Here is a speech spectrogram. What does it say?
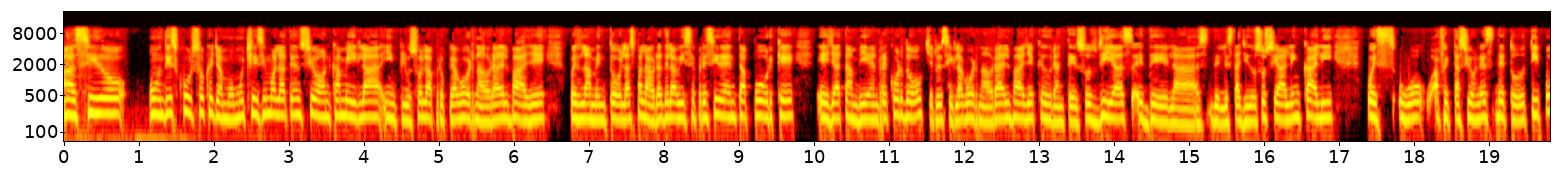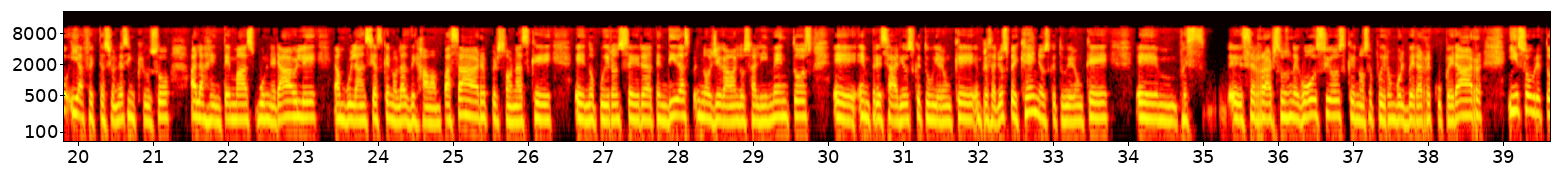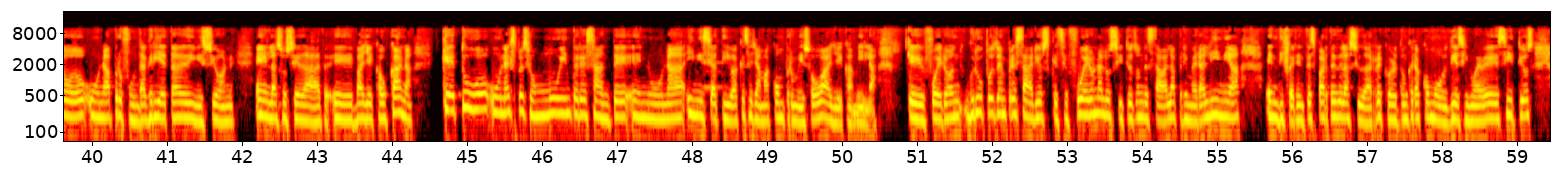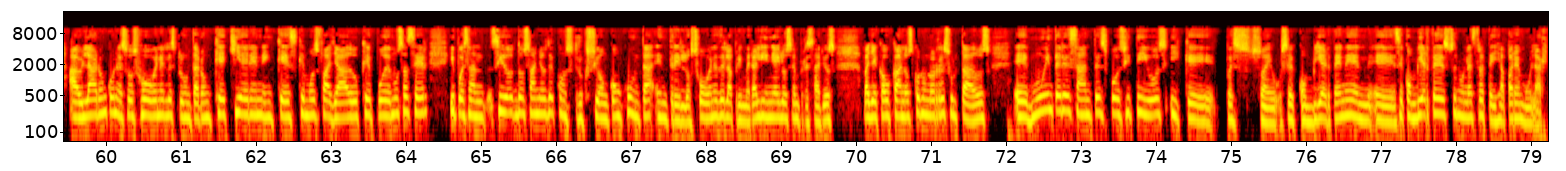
ha sido un discurso que llamó muchísimo la atención, Camila, incluso la propia gobernadora del Valle, pues lamentó las palabras de la vicepresidenta porque ella también recordó, quiero decir, la gobernadora del Valle, que durante esos días de las, del estallido social en Cali, pues hubo afectaciones de todo tipo y afectaciones incluso a la gente más vulnerable, ambulancias que no las dejaban pasar, personas que eh, no pudieron ser atendidas, no llegaban los alimentos, eh, empresarios que tuvieron que, empresarios pequeños que tuvieron que eh, pues, eh, cerrar sus negocios, que no se pudieron volver a recuperar y sobre todo una profunda grieta de división en la sociedad eh, vallecaucana que tuvo una expresión muy interesante en una iniciativa que se llama Compromiso Valle, Camila, que fueron grupos de empresarios que se fueron a los sitios donde estaba la primera línea en diferentes partes de la ciudad, recuerdo que era como 19 sitios, hablaron con esos jóvenes, les preguntaron qué quieren, en qué es que hemos fallado, qué podemos hacer, y pues han sido dos años de construcción conjunta entre los jóvenes de la primera línea y los empresarios vallecaucanos con unos resultados eh, muy interesantes, positivos y que pues se, se convierten en, eh, se convierte esto en una estrategia para emular.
